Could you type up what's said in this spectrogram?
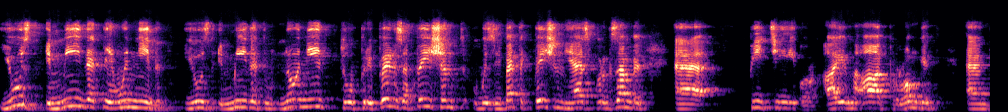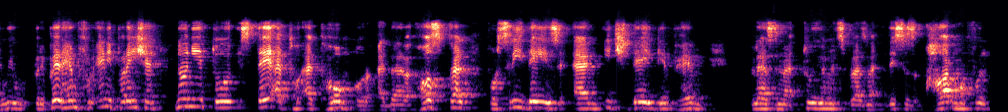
Used immediately when needed. Used immediately. No need to prepare the patient with hepatic patient. He has, for example, uh, PT or INR prolonged and we prepare him for any operation. No need to stay at, at home or at the hospital for three days and each day give him plasma, two units plasma. This is harmful.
